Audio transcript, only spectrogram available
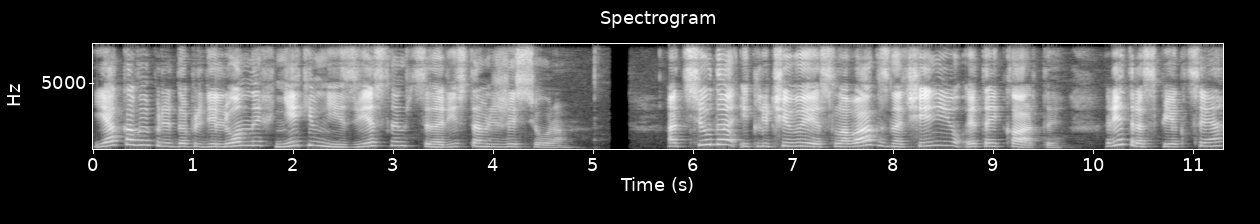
якобы предопределенных неким неизвестным сценаристом-режиссером. Отсюда и ключевые слова к значению этой карты – ретроспекция,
